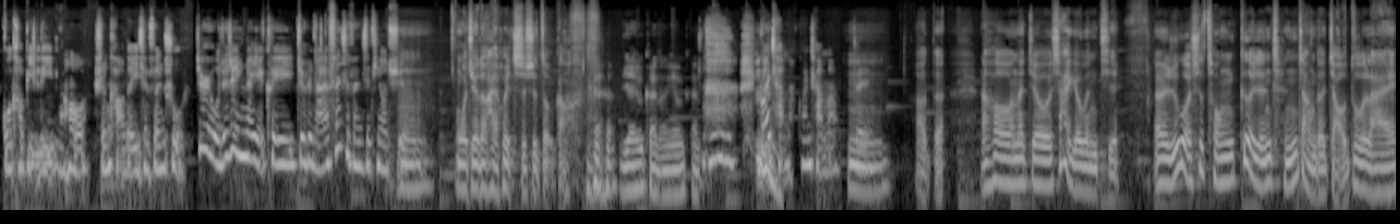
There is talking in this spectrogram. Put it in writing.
国考比例，然后省考的一些分数，就是我觉得这应该也可以，就是拿来分析分析，挺有趣的。嗯，我觉得还会持续走高。也有可能，也有可能。观察嘛，观察嘛，对。嗯，好的。然后那就下一个问题，呃，如果是从个人成长的角度来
